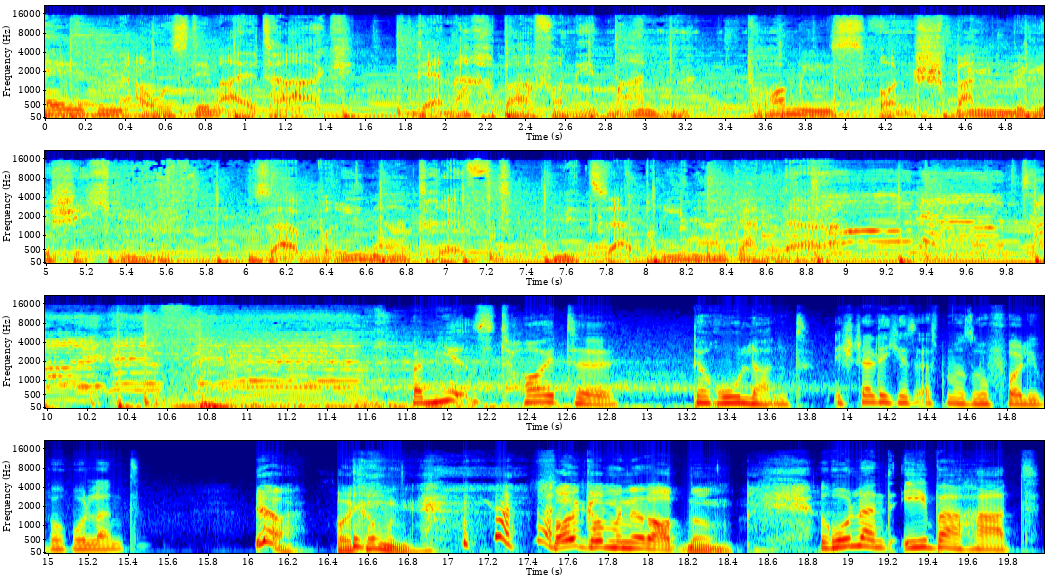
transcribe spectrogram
Helden aus dem Alltag. Der Nachbar von nebenan. Promis und spannende Geschichten. Sabrina trifft mit Sabrina Gander. Bei mir ist heute der Roland. Ich stelle dich jetzt erstmal so vor, lieber Roland. Ja, vollkommen. vollkommen in Ordnung. Roland Eberhardt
